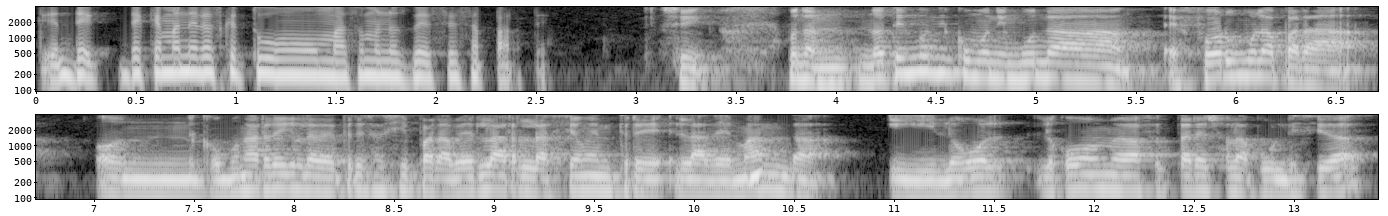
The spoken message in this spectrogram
¿de, qué manera es que tú más o menos ves esa parte? Sí, bueno, no tengo ni como ninguna eh, fórmula para, como una regla de tres así para ver la relación entre la demanda y luego cómo me va a afectar eso a la publicidad.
